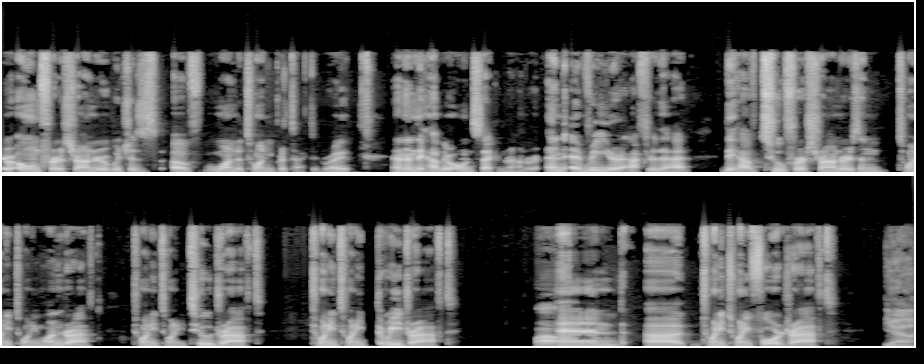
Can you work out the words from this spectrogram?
their own first rounder, which is of one to twenty protected, right? And then they have their mm-hmm. own second rounder. And every year after that, they have two first rounders in 2021 draft, 2022 draft, 2023 draft, Wow. and uh 2024 draft. Yeah,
